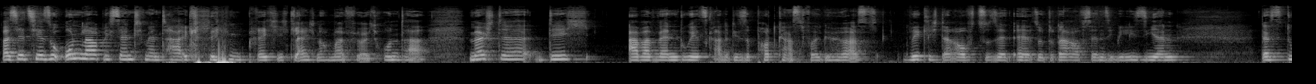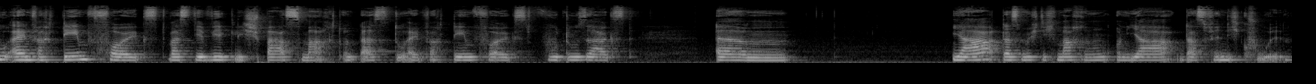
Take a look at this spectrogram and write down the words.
Was jetzt hier so unglaublich sentimental klingt, breche ich gleich nochmal für euch runter. Möchte dich aber, wenn du jetzt gerade diese Podcast-Folge hörst, wirklich darauf, zu, also darauf sensibilisieren, dass du einfach dem folgst, was dir wirklich Spaß macht und dass du einfach dem folgst, wo du sagst, ähm, ja, das möchte ich machen und ja, das finde ich cool.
